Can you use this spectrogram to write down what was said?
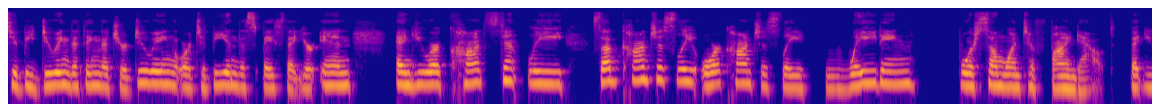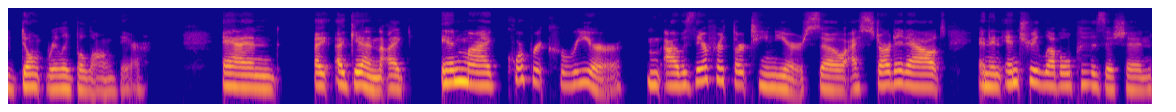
to be doing the thing that you're doing or to be in the space that you're in. And you are constantly, subconsciously or consciously, waiting for someone to find out that you don't really belong there. And I, again, like in my corporate career, I was there for 13 years. So I started out in an entry level position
